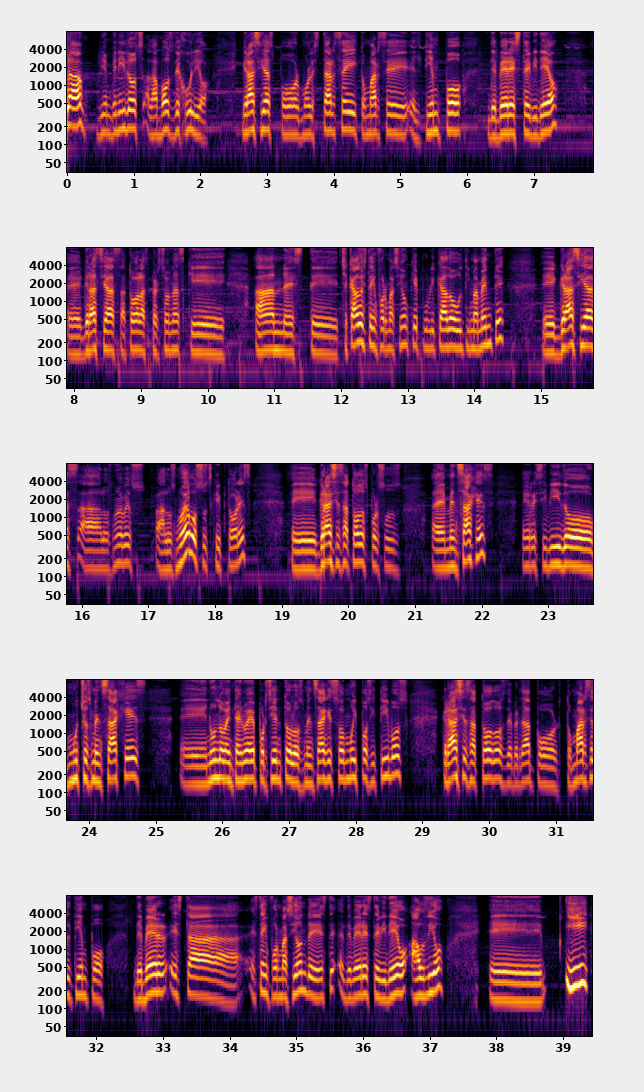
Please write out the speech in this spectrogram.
Hola, bienvenidos a La Voz de Julio. Gracias por molestarse y tomarse el tiempo de ver este video. Eh, gracias a todas las personas que han este, checado esta información que he publicado últimamente. Eh, gracias a los nuevos, a los nuevos suscriptores. Eh, gracias a todos por sus mensajes. He recibido muchos mensajes. en un 99% los mensajes son muy positivos. Gracias a todos de verdad por tomarse el tiempo de ver esta, esta información, de, este, de ver este video, audio eh, y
